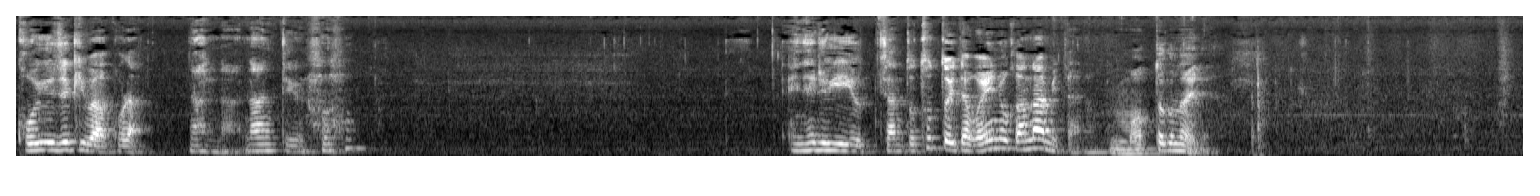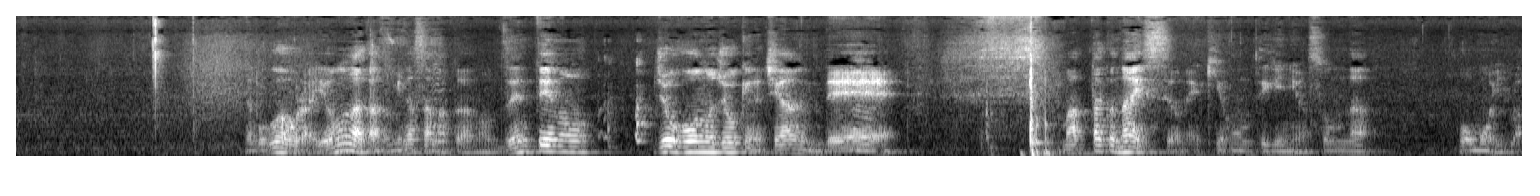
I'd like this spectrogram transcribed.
こういう時期はほらなんだなんていうの？エネルギーをちゃんと取っといた方がいいのかなみたいな。全くないね。僕はほら世の中の皆様とあの前提の情報の条件が違うんで、全くないっすよね基本的には。そんな思いは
